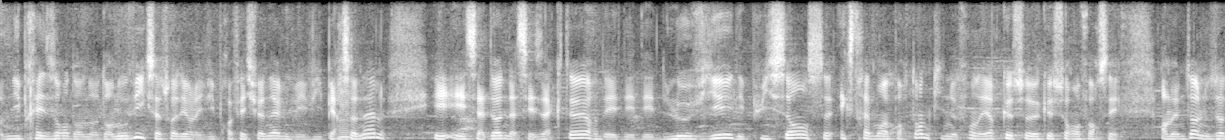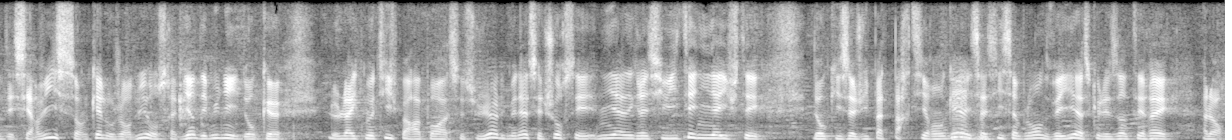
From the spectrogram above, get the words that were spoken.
omniprésent dans, nos vies, que ce soit d'ailleurs les vies professionnelles ou les vies personnelles. Et, ça donne à ces acteurs des, leviers, des puissances extrêmement importantes qui ne font d'ailleurs que se, que se renforcer. En même temps, elles nous offrent des services sans lesquels aujourd'hui on serait bien démunis. Donc, euh, le leitmotiv par rapport à ce sujet, l'UMNF, c'est toujours c'est ni agressivité ni naïveté. Donc il ne s'agit pas de partir en guerre, il mm-hmm. s'agit simplement de veiller à ce que les intérêts alors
